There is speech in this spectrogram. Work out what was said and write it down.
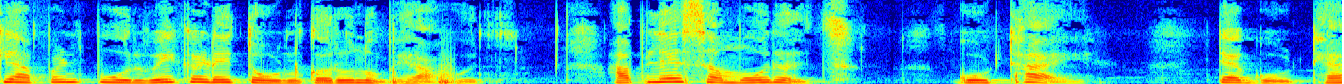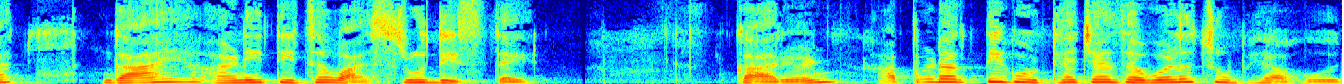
की आपण पूर्वेकडे तोंड करून उभे आहोत. आपल्या समोरच गोठा आहे. त्या गोठ्यात गाय आणि तिचं वासरू दिसतंय. कारण आपण अगदी गोठ्याच्या जवळच उभे आहोत.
